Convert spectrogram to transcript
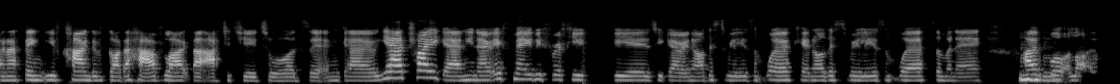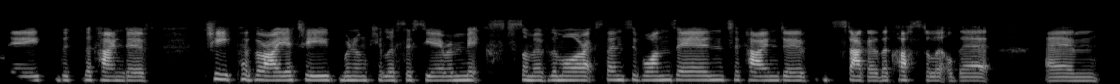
And i think you've kind of got to have like that attitude towards it and go yeah try again. You know if maybe for a few years you're going oh this really isn't working or this really isn't worth the money. Mm-hmm. i've bought a lot of the, the the kind of cheaper variety ranunculus this year and mixed some of the more expensive ones in to kind of stagger the cost a little bit. Um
